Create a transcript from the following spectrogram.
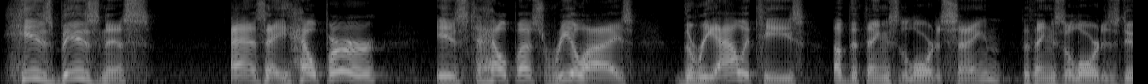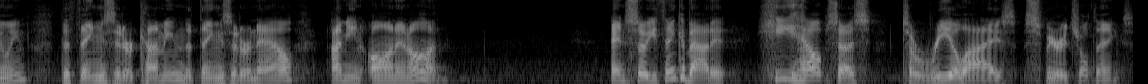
His business as a helper is to help us realize the realities of the things the Lord is saying, the things the Lord is doing, the things that are coming, the things that are now. I mean, on and on. And so you think about it, He helps us to realize spiritual things.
